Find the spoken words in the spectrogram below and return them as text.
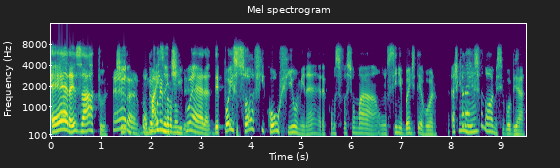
Era, exato. Era. o mais antigo era. Depois só ficou o filme, né? Era como se fosse uma, um cineband de terror. Acho que uhum. era esse o nome, se bobear.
